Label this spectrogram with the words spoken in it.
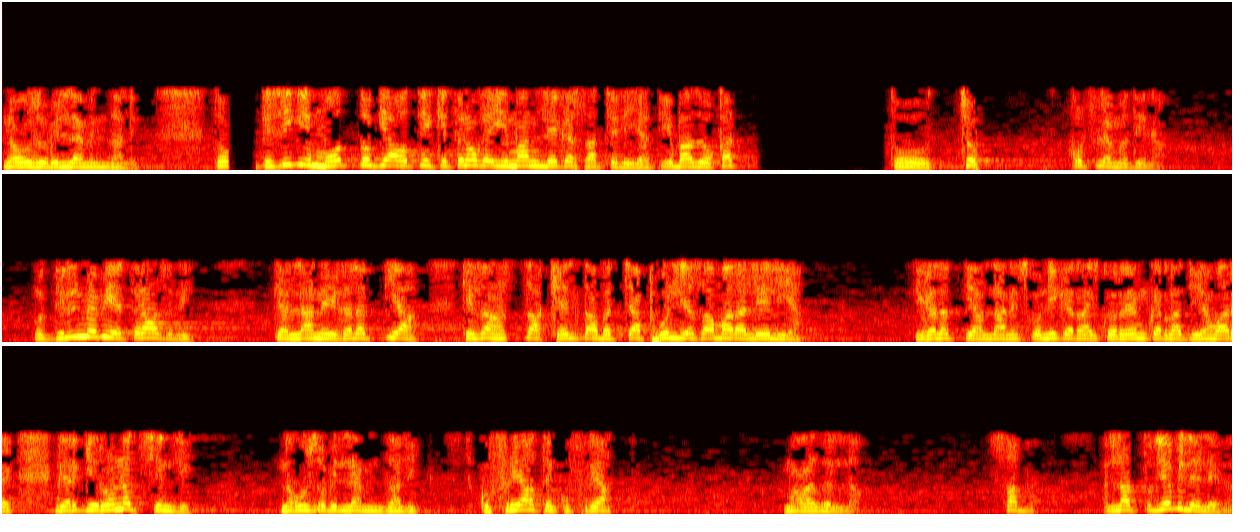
نوز باللہ من ذالک تو کسی کی موت تو کیا ہوتی ہے؟ کتنوں کا ایمان لے کر ساتھ چلی جاتی ہے بعض اوقات؟ تو چپ، قفل مدینہ۔ وہ دل میں بھی اعتراض نہیں کہ اللہ نے غلط کیا کیسا ہنستا کھیلتا بچہ پھول جیسا ہمارا لے لیا۔ یہ غلط کیا، اللہ نے اس کو نہیں کرنا، اس کو رحم کرنا چاہیے، ہمارے گھر کی رونق چھین لی۔ نوز باللہ من ذالک کفریات ہیں، کفریات۔ معاذ اللہ۔ سب۔ اللہ تجھے بھی لے لے گا۔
